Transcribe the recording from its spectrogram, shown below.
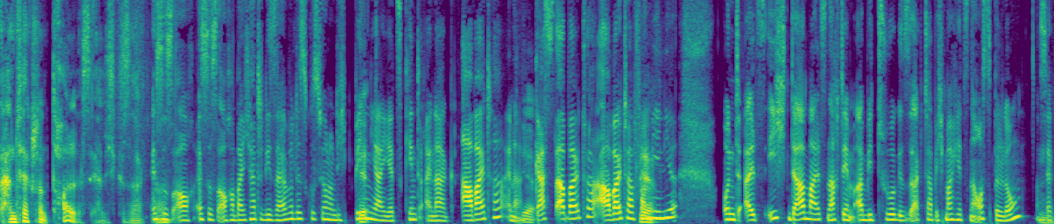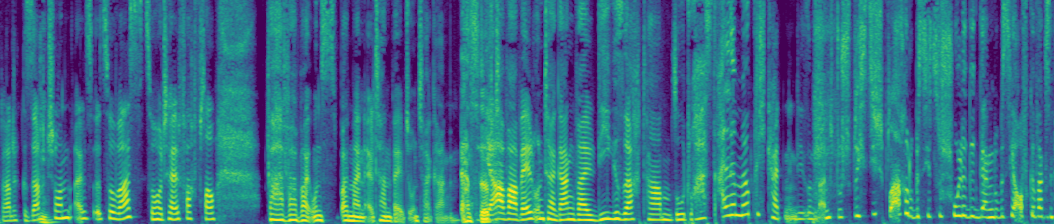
Handwerk schon toll ist, ehrlich gesagt. Ist ne? es auch, ist es auch. Aber ich hatte dieselbe Diskussion und ich bin ja, ja jetzt Kind einer Arbeiter, einer Ja. Gastarbeiter, Arbeiterfamilie. Und als ich damals nach dem Abitur gesagt habe, ich mache jetzt eine Ausbildung, hast ja Mhm. gerade gesagt Mhm. schon, als äh, zu was, zur Hotelfachfrau, war, war bei uns, bei meinen Eltern Weltuntergang. Ernsthaft? Ja, war Weltuntergang, weil die gesagt haben, so, du hast alle Möglichkeiten in diesem Land. Du sprichst die Sprache, du bist hier zur Schule gegangen, du bist hier aufgewachsen,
